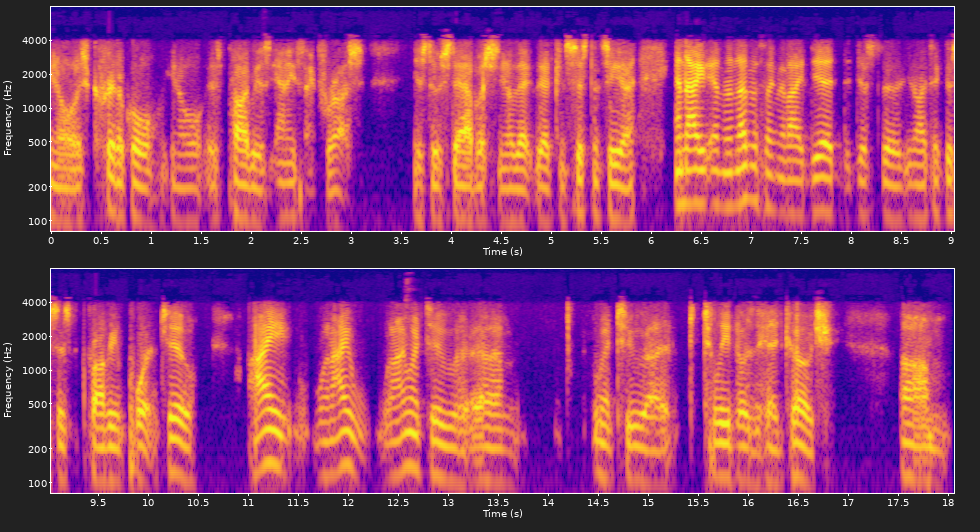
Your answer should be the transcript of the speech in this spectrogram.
you know, as critical, you know, as probably as anything for us is to establish, you know, that that consistency. Uh, and I and another thing that I did, just to, you know, I think this is probably important too. I when I when I went to um, went to uh, Toledo as the head coach, um,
